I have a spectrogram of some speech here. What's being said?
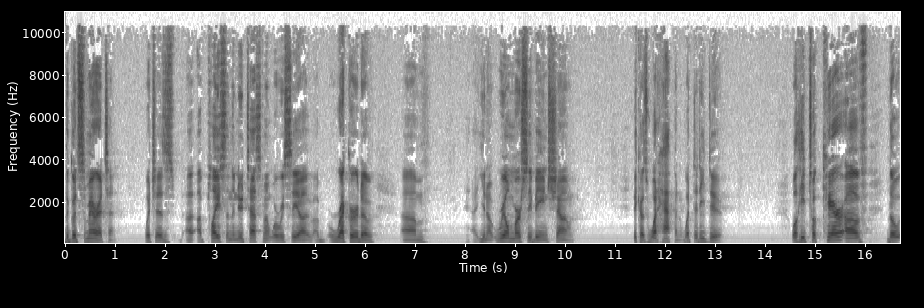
the Good Samaritan, which is a, a, place in the New Testament where we see a, a record of, um, you know, real mercy being shown. Because what happened? What did he do? Well, he took care of the,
